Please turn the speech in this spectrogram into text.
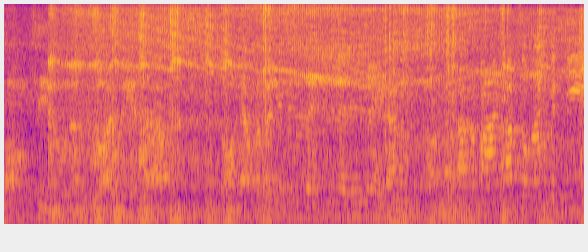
สองสี่ร้อยเมตรนะครับต่อแถวกันไปเรื่อยๆเรื่อยๆเรื่อยๆครับตามสบายครับตรงนั้นเป็นที่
